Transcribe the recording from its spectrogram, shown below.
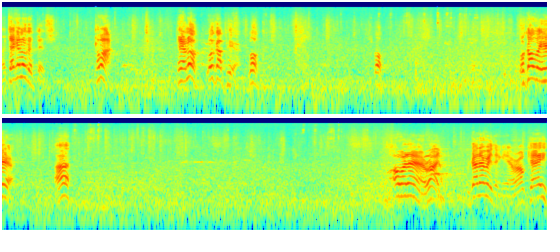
Now take a look at this. Come on. Here, look. Look up here. Look. Look. Look over here. Huh? Over there, right. We got everything here, okay?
